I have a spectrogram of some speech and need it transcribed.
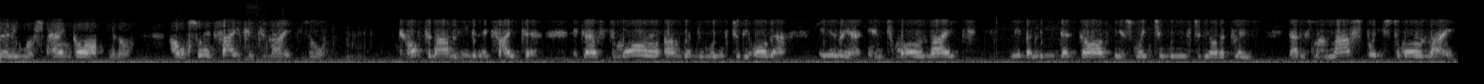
really was thank God, you know. I was so excited tonight. So, and often I'm even excited because tomorrow I'm going to move to the other area. And tomorrow night, believe that God is going to move to the other place. That is my last place tomorrow night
